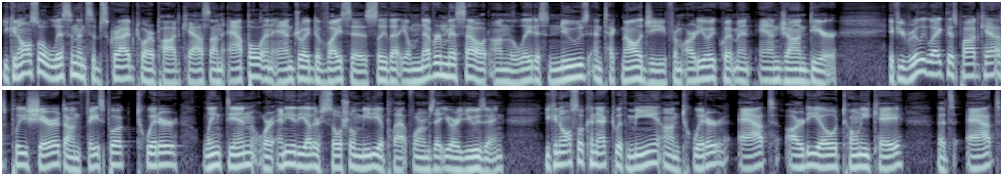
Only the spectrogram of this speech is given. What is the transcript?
You can also listen and subscribe to our podcast on Apple and Android devices so that you'll never miss out on the latest news and technology from RDO Equipment and John Deere. If you really like this podcast, please share it on Facebook, Twitter, LinkedIn, or any of the other social media platforms that you are using. You can also connect with me on Twitter at RDO Tony K. That's at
